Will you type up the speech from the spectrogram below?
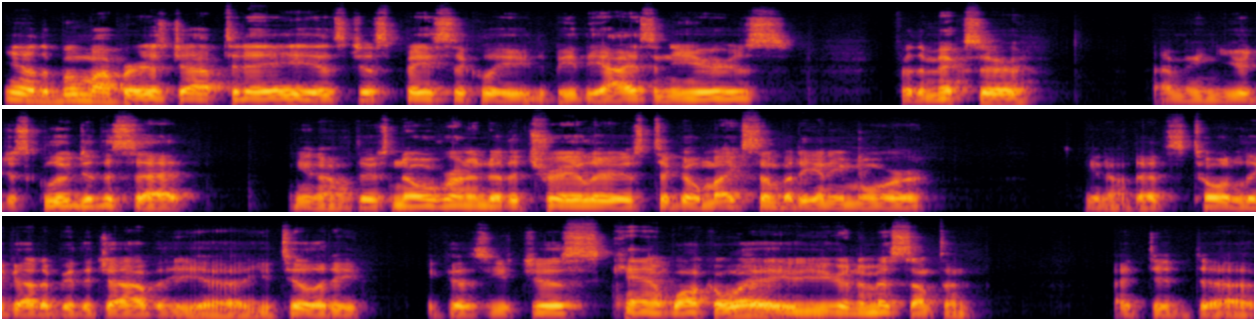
you know, the boom operator's job today is just basically to be the eyes and ears for the mixer. I mean, you're just glued to the set. You know, there's no running to the trailers to go mic somebody anymore. You know, that's totally got to be the job of the uh, utility because you just can't walk away or you're going to miss something. I did uh,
